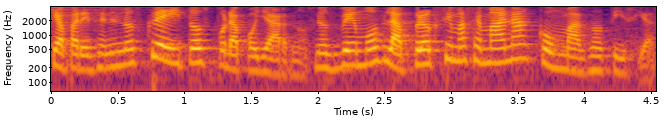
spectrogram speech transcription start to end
que aparecen en los créditos por apoyarnos. Nos vemos la próxima semana con más noticias.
